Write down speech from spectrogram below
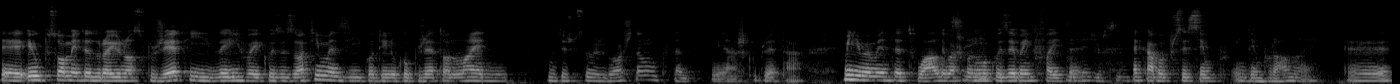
Eh, Eu pessoalmente adorei o nosso projeto e daí veio coisas ótimas e continuo com o projeto online e muitas pessoas gostam, portanto, acho que o projeto está minimamente atual. Eu acho que Sim. quando uma coisa é bem feita, sim. acaba por ser sempre intemporal, não é? Eh,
